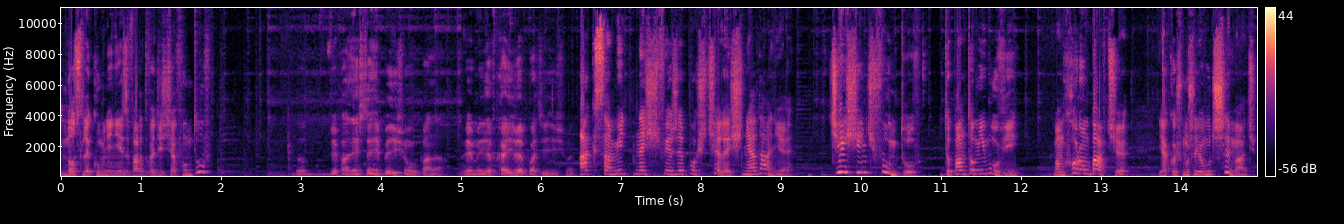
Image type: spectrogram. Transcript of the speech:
nocleg u mnie nie jest wart 20 funtów? No, wie pan, jeszcze nie byliśmy u pana. Wiemy ile w Kairze płaciliśmy. Aksamitne, świeże pościele, śniadanie. 10 funtów? I to pan to mi mówi? Mam chorą babcię. Jakoś muszę ją utrzymać.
